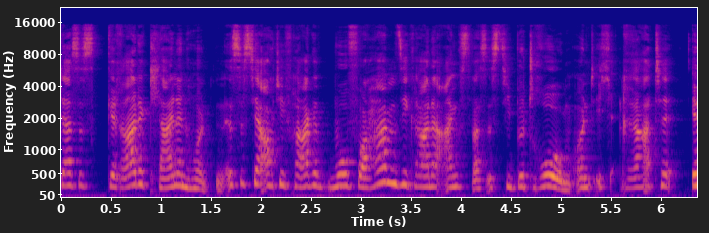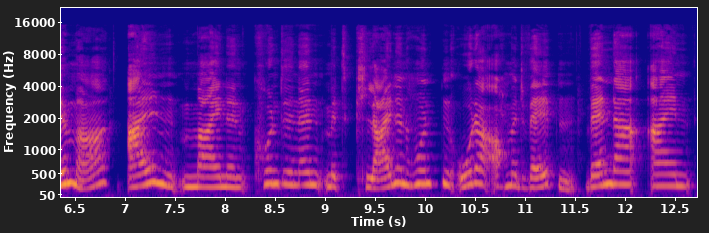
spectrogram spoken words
dass es gerade kleinen Hunden, es ist ja auch die Frage, wovor haben sie gerade Angst, was ist die Bedrohung? Und ich rate immer allen meinen Kundinnen mit kleinen Hunden oder auch mit Welpen, wenn da ein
